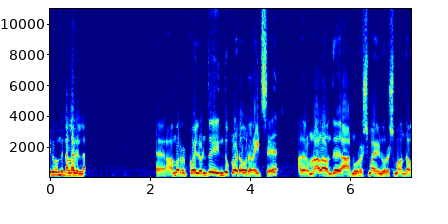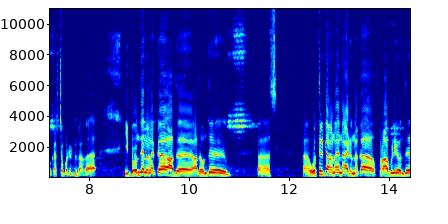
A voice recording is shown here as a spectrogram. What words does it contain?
இது வந்து நல்லதில்லை. ராமர் கோயில் வந்து இந்துக்களோட ஒரு ரைட்ஸு அது ரொம்ப நாளாக வந்து அறுநூறு வருஷமா எழுநூறு வருஷமா வந்து அவங்க கஷ்டப்பட்டுட்டு இருக்காங்க. இப்போ வந்து என்னன்னாக்கா அதை அதை வந்து ஒத்துக்கிட்டாங்கன்னா என்ன ஆகிடும்னாக்கா ப்ராபப்ளி வந்து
